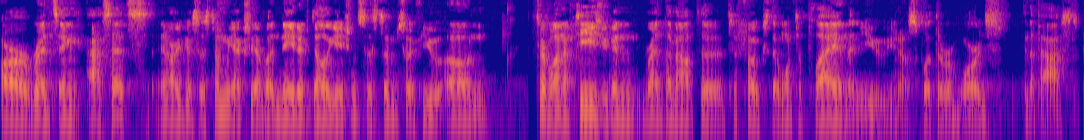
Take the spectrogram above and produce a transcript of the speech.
are renting assets in our ecosystem. We actually have a native delegation system. So if you own several NFTs, you can rent them out to, to folks that want to play, and then you you know split the rewards in the past.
